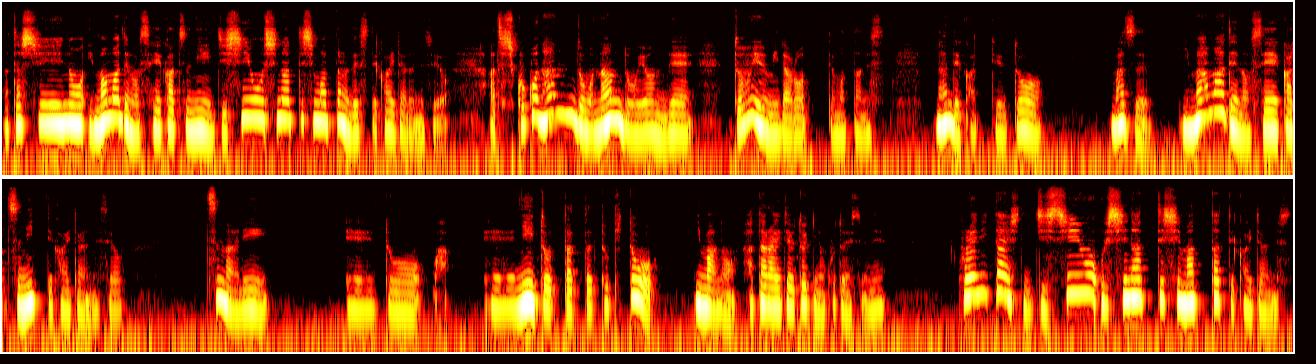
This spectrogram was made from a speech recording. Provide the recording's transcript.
私の今までの生活に自信を失ってしまったのですって書いてあるんですよ。私ここ何度も何度も読んでどういう意味だろうって思ったんです。なんでかっていうとまず今までの生活にって書いてあるんですよ。つまりえっ、ー、と、えー、ニートだった時と今の働いてる時のことですよね。これに対して自信を失ってしまったって書いてあるんです。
